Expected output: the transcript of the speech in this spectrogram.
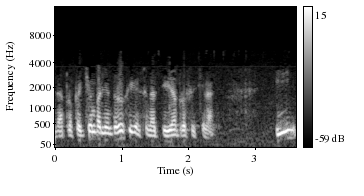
la prospección paleontológica es una actividad profesional. Y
